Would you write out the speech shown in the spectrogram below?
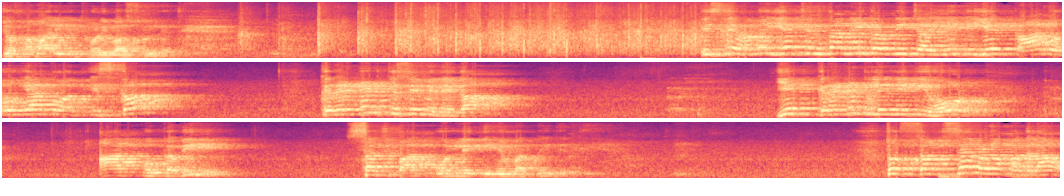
जो हमारी भी थोड़ी बहुत सुन लेते हैं। इसलिए हमें यह चिंता नहीं करनी चाहिए कि यह कार्य हो गया तो अब इसका क्रेडिट किसे मिलेगा? यह क्रेडिट लेने की होड़ आपको कभी सच बात बोलने की हिम्मत नहीं देती है। तो सबसे बड़ा बदलाव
